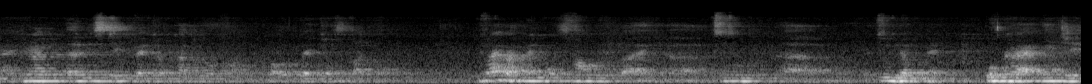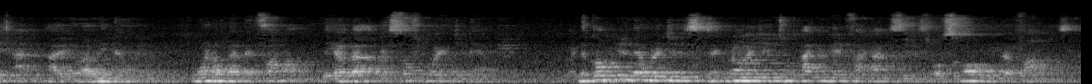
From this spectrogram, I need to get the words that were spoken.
Nigerian early stage venture capital fund called Ventures Platform. Thrive Agri was founded by uh, two, uh, two young men, Uka, Eje, and Ayo Arika. One of them a farmer, the other a software engineer. The company leverages technology to aggregate finances for smallholder farmers.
